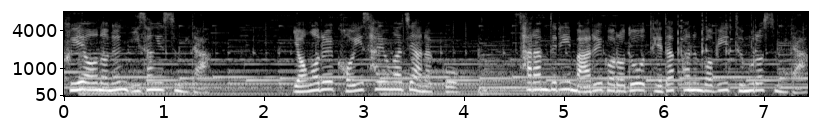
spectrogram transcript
그의 언어는 이상했습니다. 영어를 거의 사용하지 않았고 사람들이 말을 걸어도 대답하는 법이 드물었습니다.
